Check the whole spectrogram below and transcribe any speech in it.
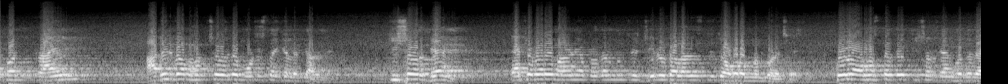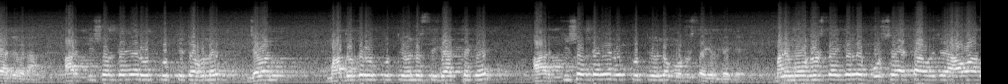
এখন ক্রাইম আবির্ভাব হচ্ছে হলো মোটরসাইকেলের কারণে। কিশোর গ্যাং একেবারে মাননীয় প্রধানমন্ত্রী জিরো টলারেন্স নীতি অবলম্বন করেছে। কোনো অবস্থাতেই কিশোর গ্যাং হতে দেওয়া যাবে না। আর কিশোর গ্যাংয়ের উৎপত্তিটা হলে, যেমন মাদকের উৎপত্তি হলো সিগারেট থেকে আর কিশোর গ্যাংয়ের উৎপত্তি হলো মোটরসাইকেল থেকে মানে মোটরসাইকেলে বসে একটা ওই যে আওয়াজ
